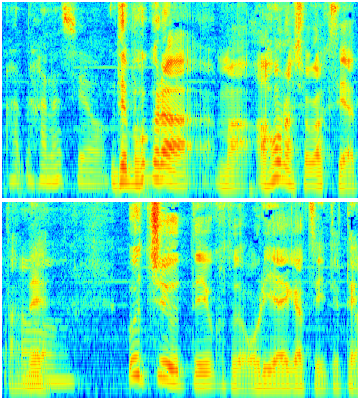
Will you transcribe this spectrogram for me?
は話を。で僕ら、まあ、アホな小学生やったんで、うん宇宙っていうことで折り合いがついてて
